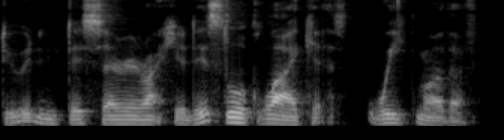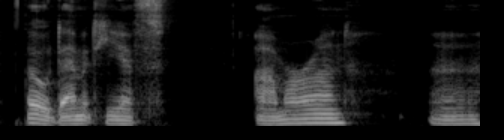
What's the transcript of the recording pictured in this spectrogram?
do it in this area right here. This look like a weak mother. Oh, damn it, he have armor on. Uh,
